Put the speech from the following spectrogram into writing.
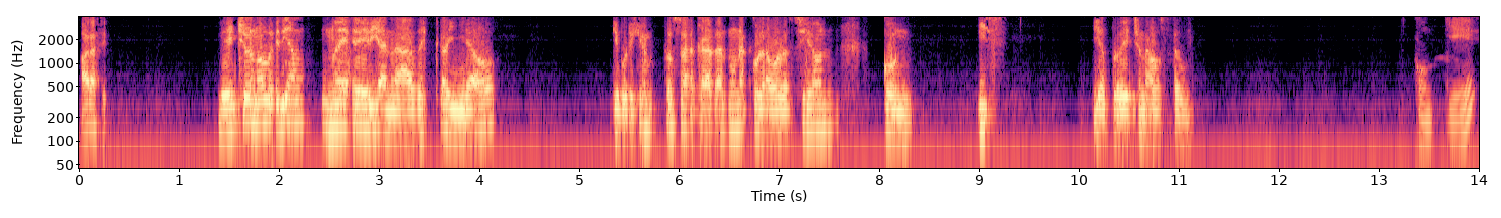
Ahora sí. De hecho, no vería, no vería nada descabellado que, por ejemplo, sacaran una colaboración con Is y aprovechan a Austin. ¿Con qué?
